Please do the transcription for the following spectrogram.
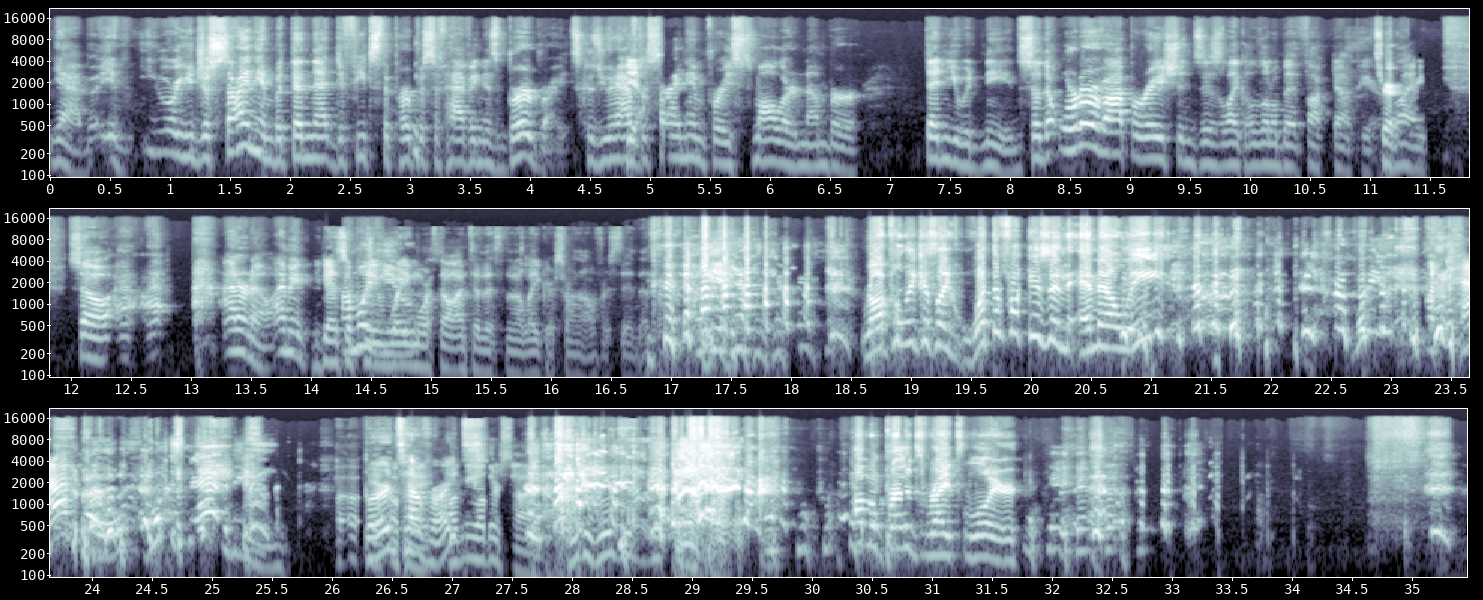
yeah but if or you just sign him but then that defeats the purpose of having his bird rights because you have Yeah. to sign him for a smaller number than you would need so the order of operations is like a little bit fucked up here Sure. like so i i, I don't know i mean You guys I'm have with putting way more thought into this than the Lakers front office did. That's all. yeah. Rob Pelinka's like, what the fuck is an E?" MLE? what do you a cap hold? what does that mean Uh, Birds have rights. On rights? the other side, do the Wizards- I'm a birds' rights lawyer.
